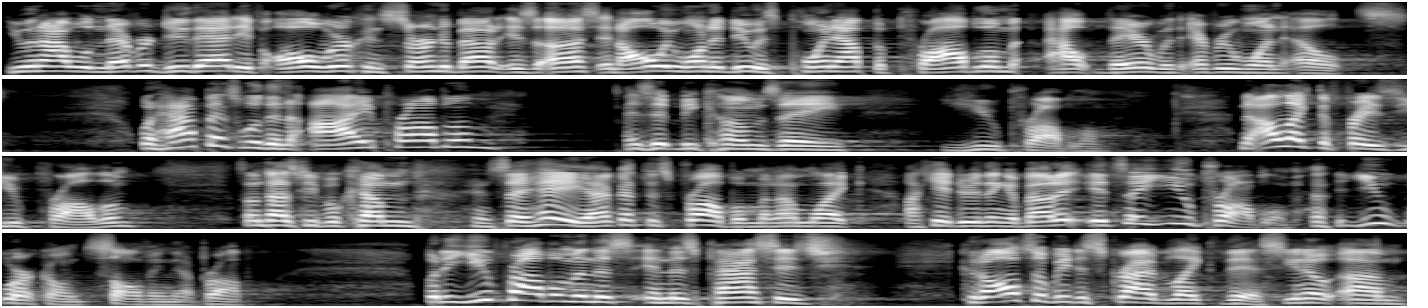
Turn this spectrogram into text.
You and I will never do that if all we're concerned about is us and all we want to do is point out the problem out there with everyone else. What happens with an I problem is it becomes a you problem. Now, I like the phrase you problem Sometimes people come and say, Hey, I've got this problem. And I'm like, I can't do anything about it. It's a you problem. you work on solving that problem. But a you problem in this, in this passage could also be described like this. You know, um,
